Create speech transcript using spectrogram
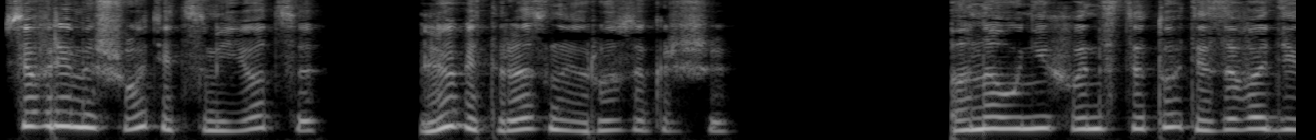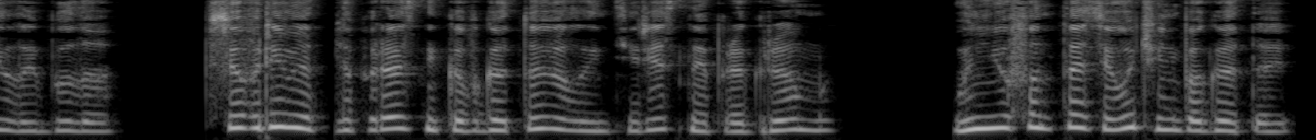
все время шутит, смеется, любит разные розыгрыши. Она у них в институте заводилой была, все время для праздников готовила интересные программы. У нее фантазия очень богатая.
